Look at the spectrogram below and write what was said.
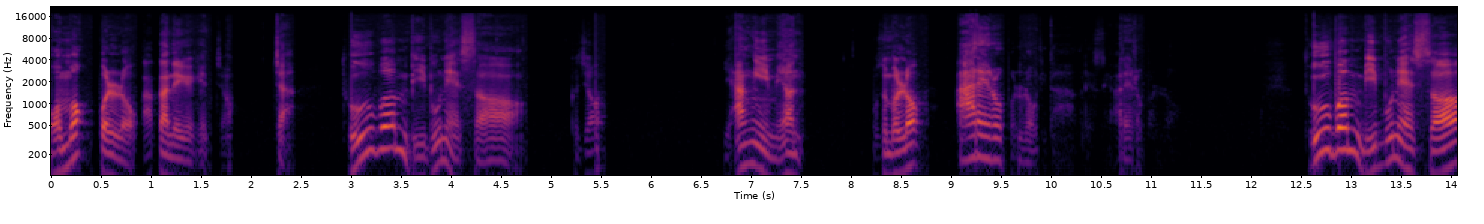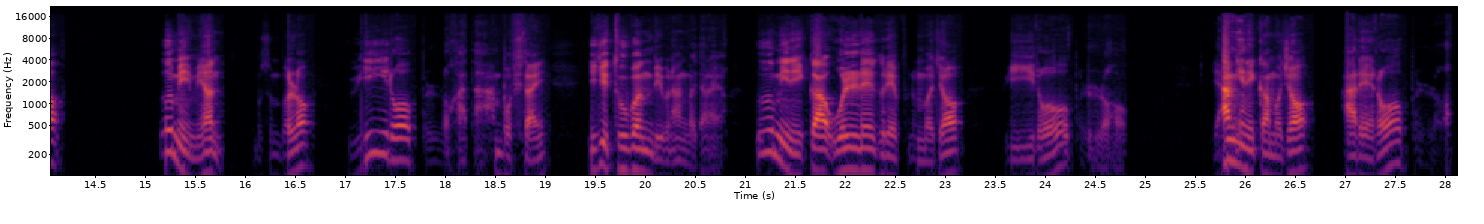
오목볼록 아까 얘기했죠. 자, 두 번 미분해서 그죠? 양이면 무슨 볼록? 아래로 볼록이다. 그랬어요. 아래로 볼록. 두 번 미분해서 음이면 무슨 볼록? 위로 볼록하다. 한번 봅시다. 이게 두 번 미분한 거잖아요. 음이니까 원래 그래프는 뭐죠? 위로 볼록. 양이니까 뭐죠? 아래로 볼록.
